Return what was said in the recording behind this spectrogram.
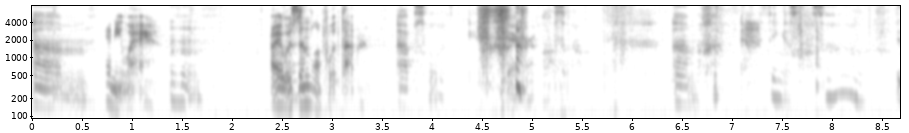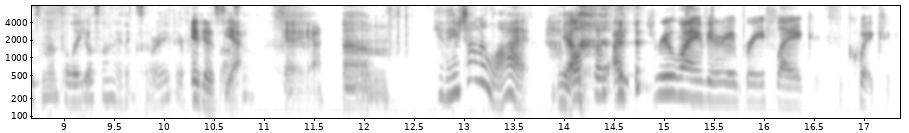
Um Anyway, mhm. I was in love with them. absolutely. They're awesome. Um everything is awesome. Isn't that the Lego song? I think so, right? Everything is, yeah. awesome. Yeah, yeah. Um Yeah, they've done a lot. yeah. Also, I through my very brief, like, quick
